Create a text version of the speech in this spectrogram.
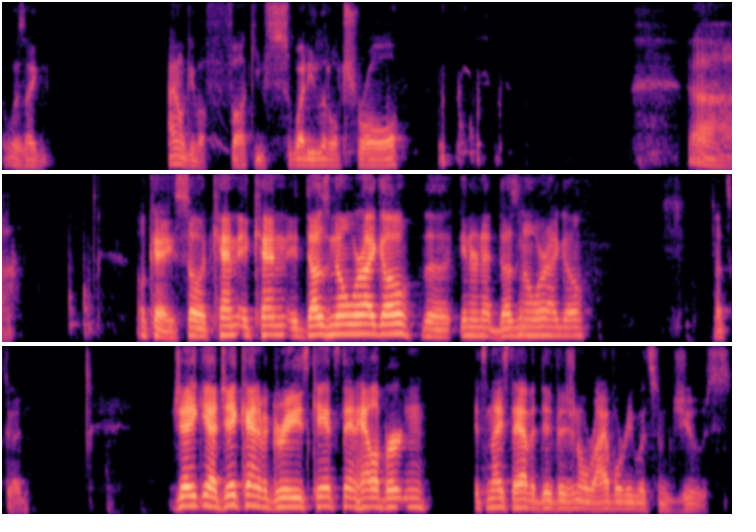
was like, I don't give a fuck, you sweaty little troll. ah. Okay, so it can it can it does know where I go. The internet does know where I go. That's good. Jake, yeah, Jake kind of agrees. Can't stand Halliburton it's nice to have a divisional rivalry with some juice.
